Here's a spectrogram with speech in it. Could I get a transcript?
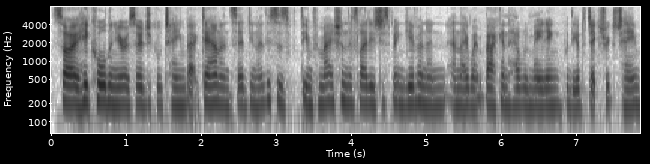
So he called the neurosurgical team back down and said, you know, this is the information this lady's just been given. And, and they went back and held a meeting with the obstetrics team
